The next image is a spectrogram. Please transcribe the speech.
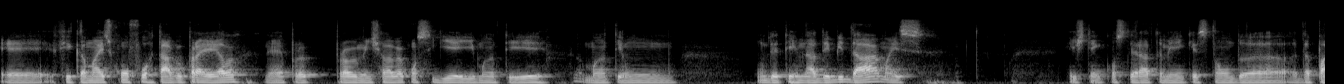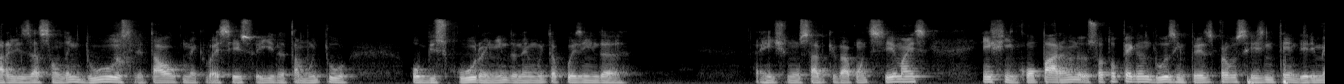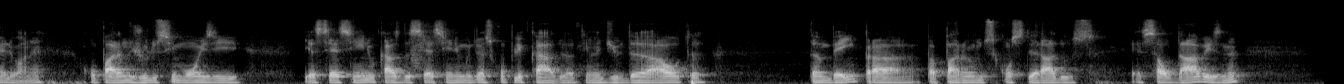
é, fica mais confortável para ela, né? Pra, provavelmente ela vai conseguir aí manter, manter um, um determinado EBITDA, mas a gente tem que considerar também a questão da, da paralisação da indústria e tal, como é que vai ser isso aí, ainda está muito obscuro ainda, né? Muita coisa ainda a gente não sabe o que vai acontecer, mas enfim, comparando, eu só estou pegando duas empresas para vocês entenderem melhor, né? Comparando Júlio Simões e, e a CSN, o caso da CSN é muito mais complicado. Ela tem uma dívida alta também para parâmetros considerados é, saudáveis, né?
